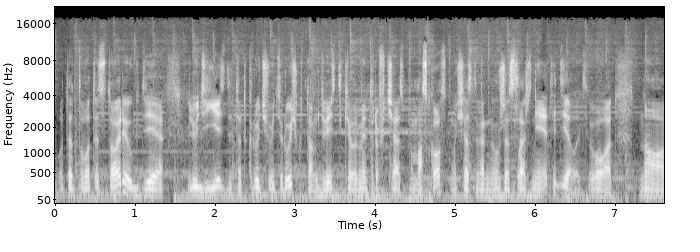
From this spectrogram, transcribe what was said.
вот эту вот историю, где люди ездят откручивать ручку там 200 км в час по московскому. Сейчас, наверное, уже сложнее это делать, вот. Но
